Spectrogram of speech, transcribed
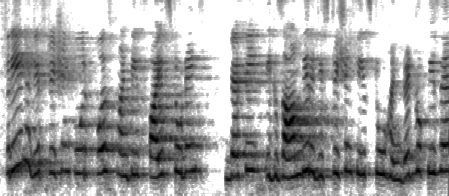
free registration for first 25 students वैसे एग्जाम ਦੀ ਰਜਿਸਟ੍ਰੇਸ਼ਨ ਫੀਸ 200 ਰੁਪੀਸ ਹੈ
